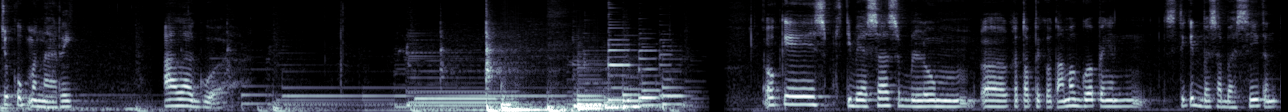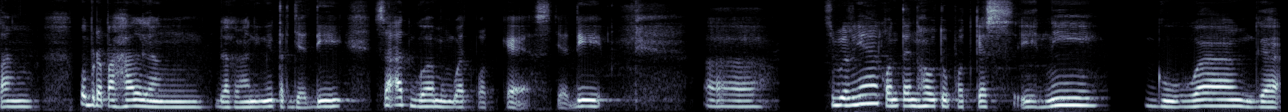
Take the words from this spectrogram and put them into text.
cukup menarik ala gua. Oke, seperti biasa sebelum uh, ke topik utama, gue pengen sedikit basa-basi tentang beberapa hal yang belakangan ini terjadi saat gue membuat podcast. Jadi, uh, sebenarnya konten how to podcast ini gue nggak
